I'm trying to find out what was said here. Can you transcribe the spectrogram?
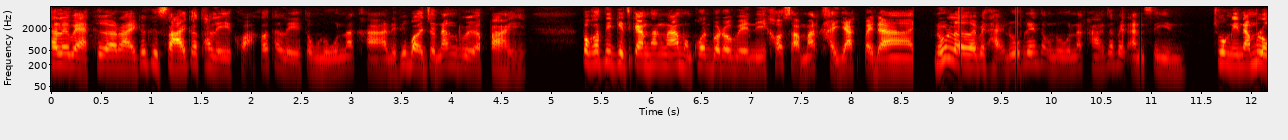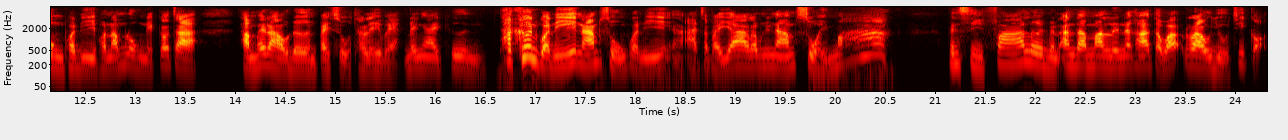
ทะเลแหวกคืออะไรก็คือซ้ายก็ทะเลขวาก็ทะเลตรงนู้นนะคะ เดี๋ยวพี่บอยจะนั่งเรือไป ปกติกิจกรรมทางน้ำของคนบริเวณนี้เขาสามารถคายักไปได้นู้นเลยไปถ่ายรูปเล่นตรงนู้นนะคะ จะเป็นอันซีนช่วงนี้น้ำลงพอดีพอน้ำลงเนี่ยก็จะ ทำให้เราเดินไปสู่ทะเลแหวกได้ง่ายขึ้น ถ้าขึ้นกว่านี้น้ำสูงกว่านี้อาจจะไปยากแล้ววันนี้น้ำสวยมาก เป็นสีฟ้าเลยเหมือนอันดามันเลยนะคะ แต่ว่าเราอยู่ที่เกาะ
